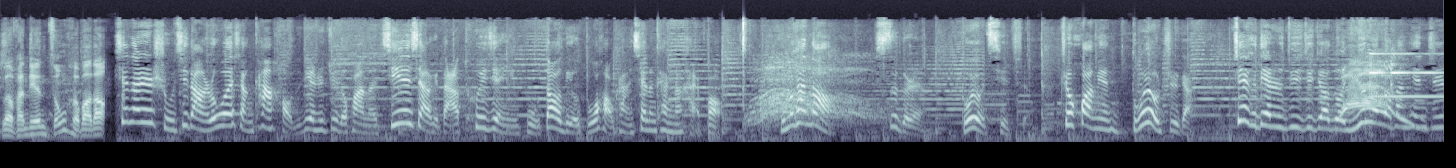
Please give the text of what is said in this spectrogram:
乐翻天综合报道。现在是暑期档，如果想看好的电视剧的话呢，接下来给大家推荐一部，到底有多好看？先来看看海报，有没有看到四个人多有气质？这画面多有质感？这个电视剧就叫做《娱乐乐翻天之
